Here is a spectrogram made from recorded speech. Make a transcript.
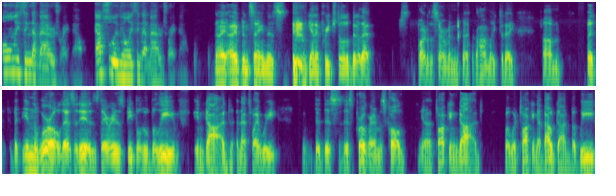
only thing that matters right now. Absolutely the only thing that matters right now. I, I've been saying this again. I preached a little bit of that part of the sermon, uh, the homily today. Um, but but in the world as it is, there is people who believe in God, and that's why we that this this program is called know, Talking God. Well, we're talking about God, but we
